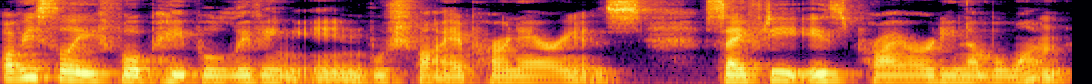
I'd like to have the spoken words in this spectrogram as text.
Obviously, for people living in bushfire prone areas, safety is priority number one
